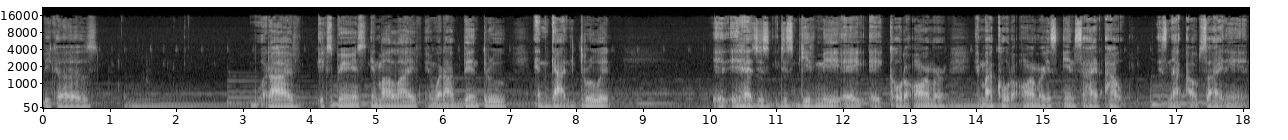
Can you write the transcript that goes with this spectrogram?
Because what I've experienced in my life and what I've been through and gotten through it it, it has just just give me a, a coat of armor. And my coat of armor is inside out. It's not outside in.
